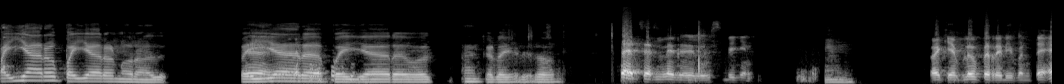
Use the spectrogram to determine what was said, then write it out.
பையாரோ பையாரோன்னு வரும் அது. பையார பையார கிடையாது சரி சரி இல்ல பிகின் ஓகே ப்ளூப்பர் ரெடி பண்ணிட்டேன்.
